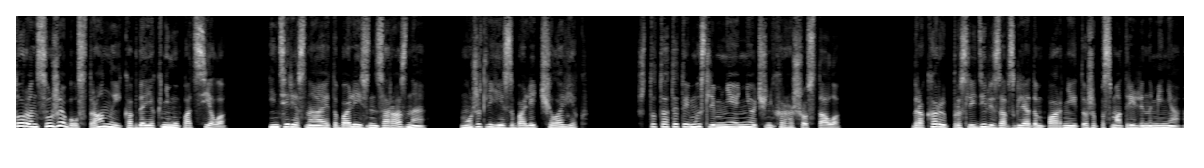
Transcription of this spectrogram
Торренс уже был странный, когда я к нему подсела. Интересно, а эта болезнь заразная? Может ли ей заболеть человек? Что-то от этой мысли мне не очень хорошо стало. Дракары проследили за взглядом парня и тоже посмотрели на меня.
